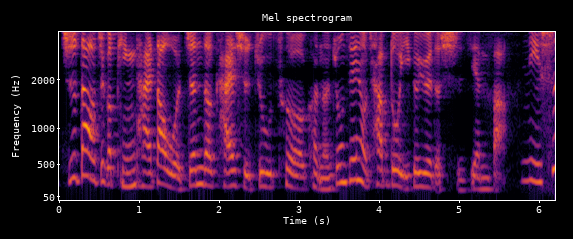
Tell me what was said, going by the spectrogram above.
知道这个平台到我真的开始注册，可能中间有差不多一个月的时间吧。你是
